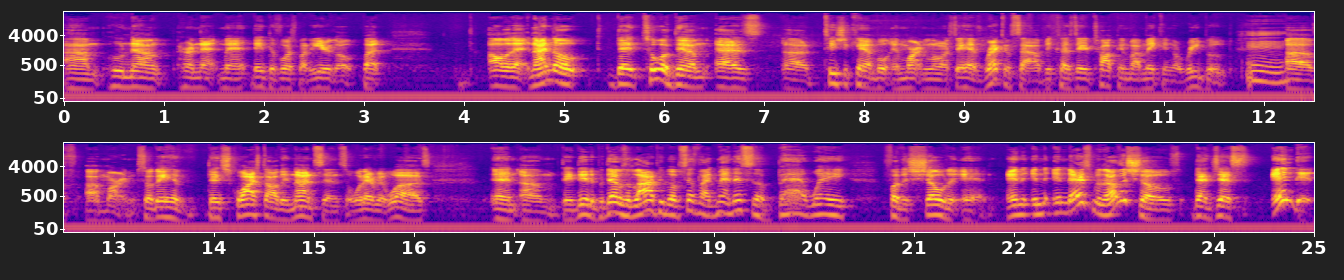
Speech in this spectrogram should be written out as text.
um, who now her and that man they divorced about a year ago. But all of that, and I know that two of them as uh, Tisha Campbell and Martin Lawrence, they have reconciled because they're talking about making a reboot of uh, Martin. So they have they squashed all the nonsense or whatever it was, and um, they did it. But there was a lot of people upset, like, man, this is a bad way for the show to end. And and, and there's been other shows that just ended.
